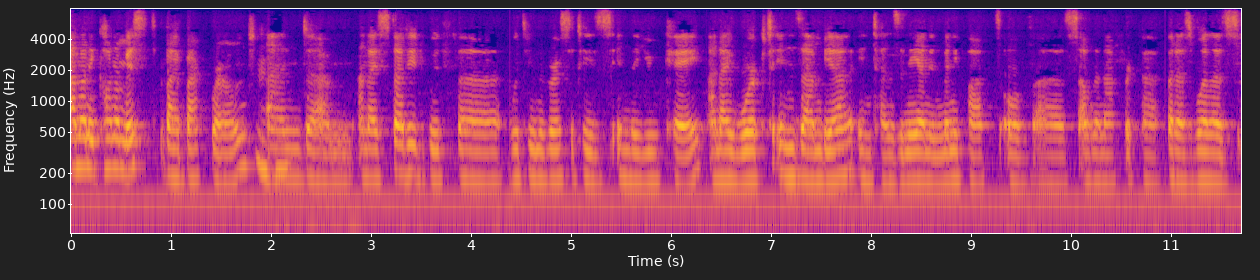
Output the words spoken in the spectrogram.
I'm an economist by background, mm-hmm. and um, and I studied with uh, with universities in the UK, and I worked in Zambia, in Tanzania, and in many parts of uh, Southern Africa. But as well as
